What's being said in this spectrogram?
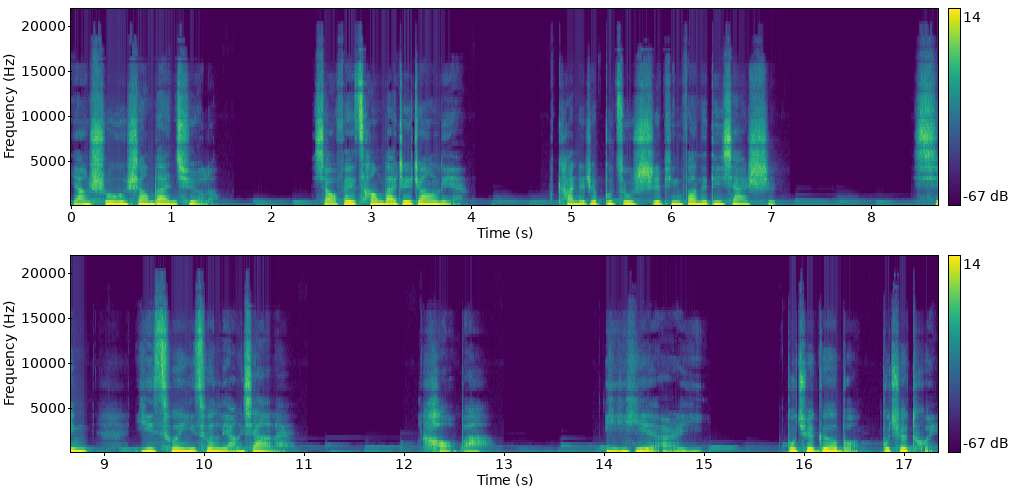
杨树上班去了，小飞苍白这张脸，看着这不足十平方的地下室，心一寸一寸凉下来。好吧，一夜而已，不缺胳膊，不缺腿，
